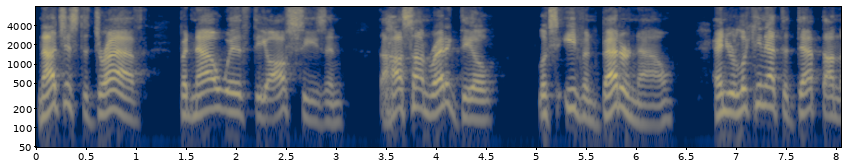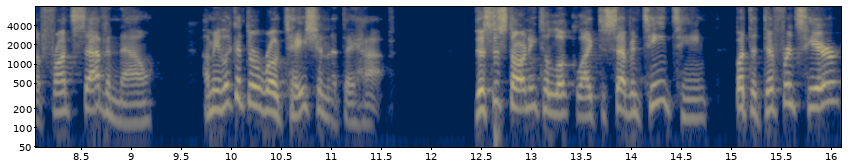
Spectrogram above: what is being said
not just the draft, but now with the offseason – the Haason Reddick deal looks even better now. And you're looking at the depth on the front seven now. I mean, look at their rotation that they have. This is starting to look like the 17 team, but the difference here,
